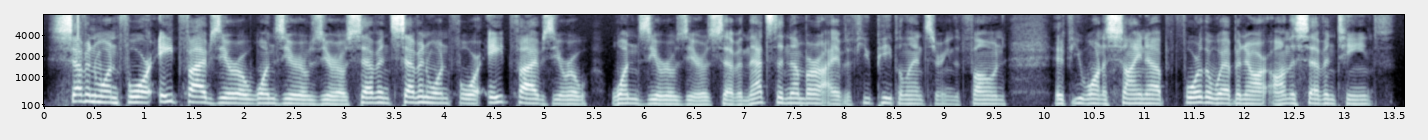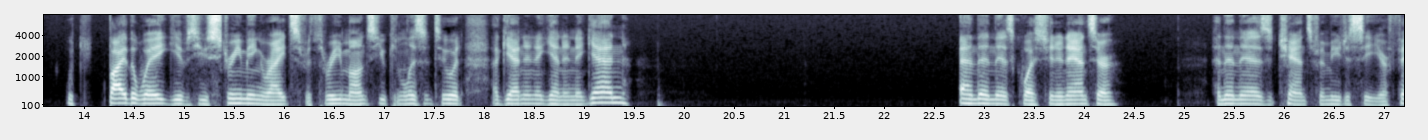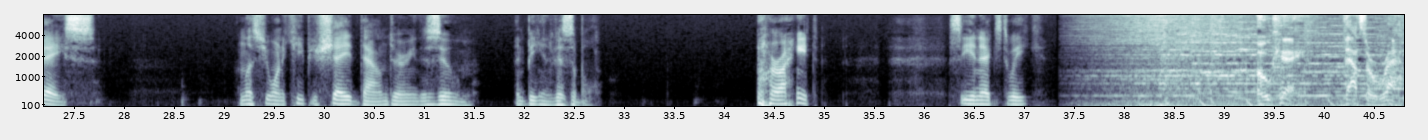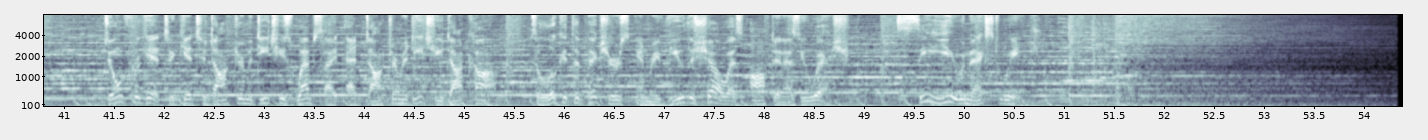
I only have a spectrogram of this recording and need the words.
714 850 1007. 714 850 1007. That's the number. I have a few people answering the phone if you want to sign up for the webinar on the 17th, which by the way gives you streaming rights for three months. You can listen to it again and again and again. And then there's question and answer. And then there's a chance for me to see your face. unless you want to keep your shade down during the Zoom and be invisible. All right. See you next week. Okay, that's a wrap. Don't forget to get to Dr. Medici's website at drmedici.com to look at the pictures and review the show as often as you wish. See you next week.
